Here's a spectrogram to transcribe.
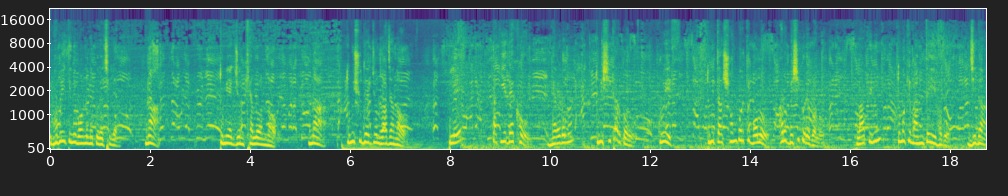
এভাবেই তিনি বর্ণনা করেছিলেন, না, তুমি একজন খেলোয়াড় নও, না, তুমি শুধু একজন রাজা নও। প্লে, তাকিয়ে দেখো, ম্যারাডোনা, তুমি স্বীকার করো, ক্রুইফ, তুমি তার সম্পর্কে বলো, আরও বেশি করে বলো। লাতিনি তোমাকে মানতেই হবে। জিদান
